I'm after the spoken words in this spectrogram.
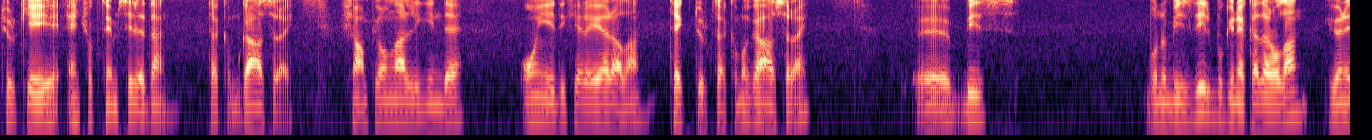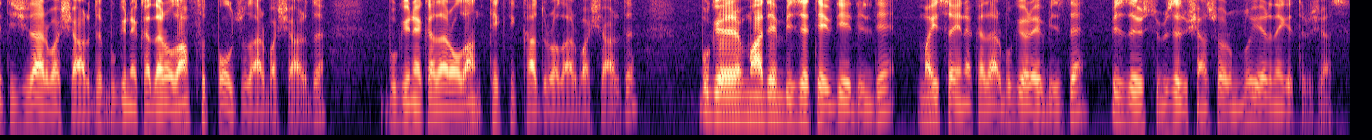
Türkiye'yi en çok temsil eden takım Galatasaray. Şampiyonlar Ligi'nde 17 kere yer alan tek Türk takımı Galatasaray. Ee, biz bunu biz değil bugüne kadar olan yöneticiler başardı. Bugüne kadar olan futbolcular başardı. Bugüne kadar olan teknik kadrolar başardı. Bu görev madem bize tevdi edildi, Mayıs ayına kadar bu görev bizde. Biz de üstümüze düşen sorumluluğu yerine getireceğiz.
